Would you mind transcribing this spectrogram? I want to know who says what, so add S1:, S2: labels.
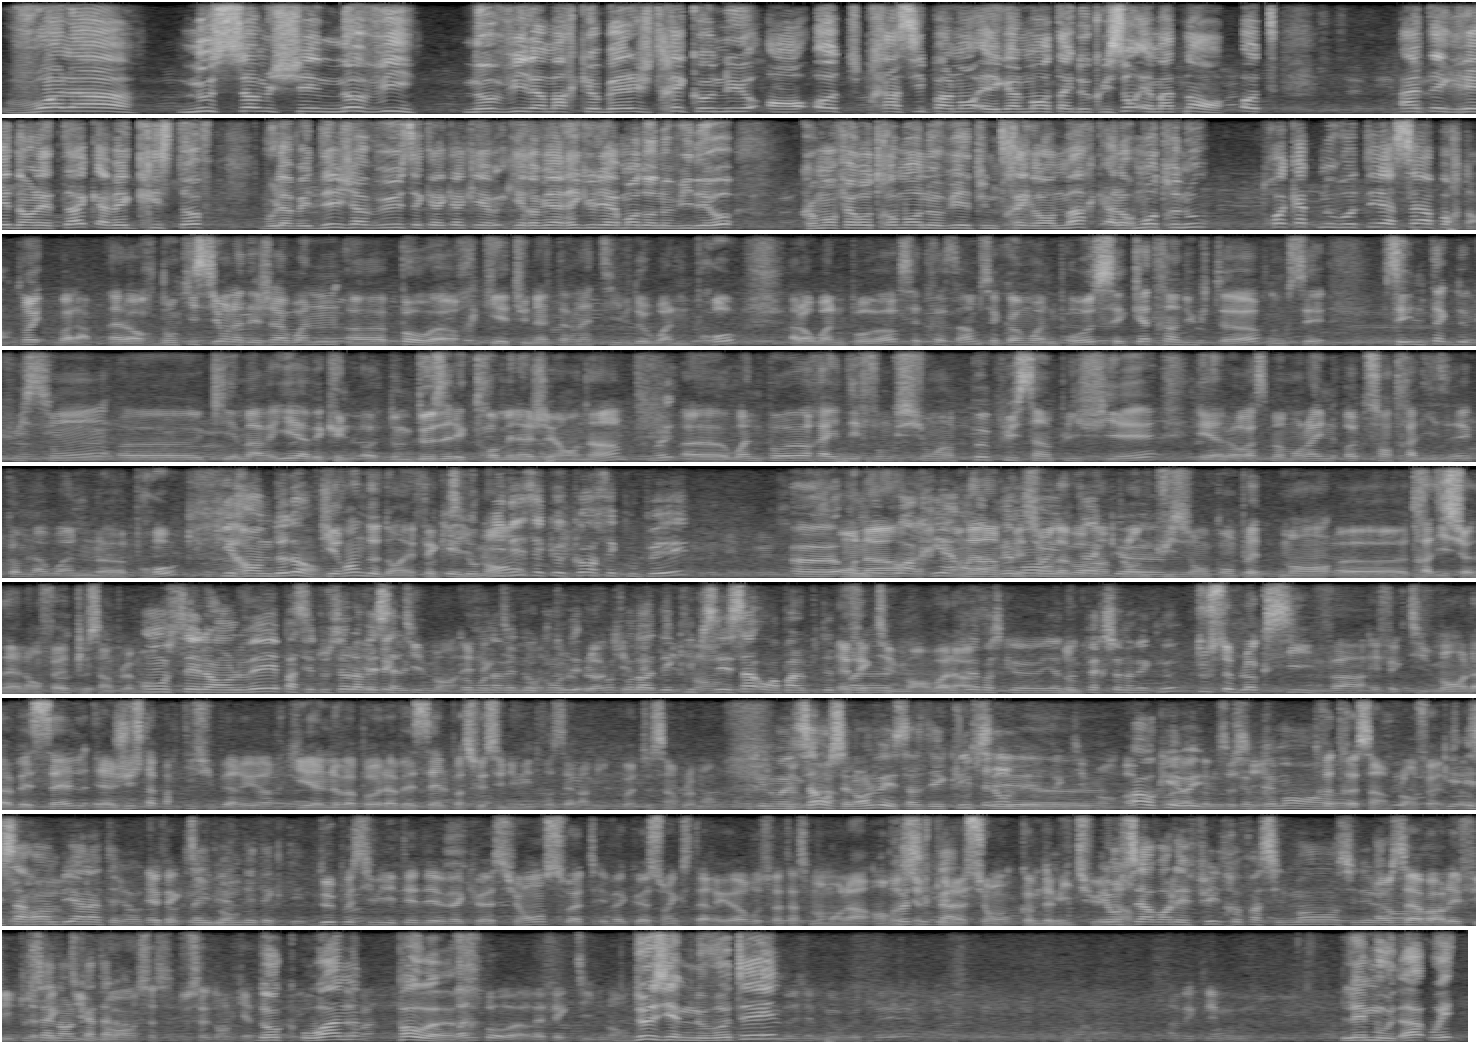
S1: Voilà, nous sommes chez Novi. Novi, la marque belge, très connue en haute principalement et également en taille de cuisson et maintenant en haute intégrée dans les tacs avec Christophe. Vous l'avez déjà vu, c'est quelqu'un qui revient régulièrement dans nos vidéos. Comment faire autrement, Novi est une très grande marque. Alors montre-nous 3-4 nouveautés assez importantes.
S2: Oui, voilà. Alors, donc ici, on a déjà One euh, Power, qui est une alternative de One Pro. Alors, One Power, c'est très simple, c'est comme One Pro, c'est quatre inducteurs. Donc, c'est c'est une taque de cuisson euh, qui est mariée avec une hotte, donc deux électroménagers en un.
S1: Oui.
S2: Euh, One Power a des fonctions un peu plus simplifiées, et alors à ce moment-là, une hotte centralisée comme la One Pro,
S1: Qui rentre dedans.
S2: qui rentre dedans, effectivement.
S1: donc l'idée c'est que quand c'est coupé, euh, on,
S2: a, on a l'impression d'avoir un plan de
S1: euh,
S2: cuisson complètement euh, traditionnel, en fait, tout simplement.
S1: On sait l'enlever, passer tout seul à la vaisselle.
S2: Effectivement,
S1: Comme on avait donc on,
S2: bloc,
S1: quand on doit
S2: effectivement.
S1: déclipser ça, on va pas peut-être
S2: Effectivement,
S1: pas
S2: voilà.
S1: parce qu'il y a d'autres personnes avec nous.
S2: Tout ce bloc-ci va effectivement au lave-vaisselle. Elle a juste la partie supérieure qui, elle, ne va pas au lave-vaisselle parce que c'est du vitrocéramique, quoi, tout simplement.
S1: Ok, donc
S2: Donc
S1: ça
S2: voilà.
S1: on sait l'enlever, ça se déclipse. et,
S2: effectivement. Hop,
S1: Ah ok,
S2: voilà,
S1: oui, c'est vraiment.
S2: Très très simple en fait. à
S1: Et ça rentre bien à l'intérieur. là
S2: Effectivement. Deux possibilités d'évacuation, soit évacuation extérieure ou soit à ce moment-là en recirculation comme d'habitude.
S1: Et on
S2: hein.
S1: Avoir les filtres facilement si les gens.
S2: On sait avoir les filtres,
S1: Tout ça dans le catalogue.
S2: Ça, c'est tout ça dans le catalogue.
S1: Donc One Power.
S2: One Power, effectivement.
S1: Deuxième nouveauté,
S2: Deuxième nouveauté, avec les moods,
S1: les moods. Ah oui,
